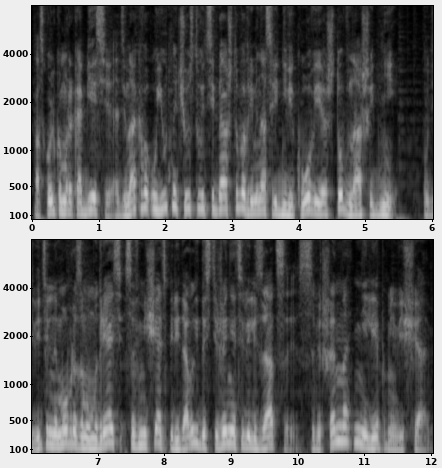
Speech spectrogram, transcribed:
поскольку мракобесие одинаково уютно чувствует себя что во времена средневековья, что в наши дни – удивительным образом умудряясь совмещать передовые достижения цивилизации с совершенно нелепыми вещами.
